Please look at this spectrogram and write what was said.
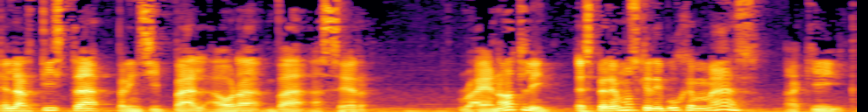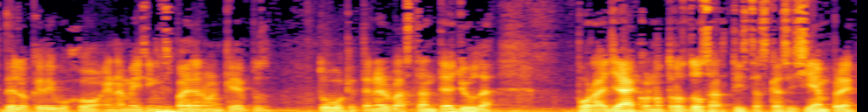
el artista principal ahora va a ser Ryan Otley. Esperemos que dibuje más aquí de lo que dibujó en Amazing Spider-Man, que pues, tuvo que tener bastante ayuda por allá con otros dos artistas casi siempre.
